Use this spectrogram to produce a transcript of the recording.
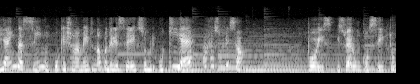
E ainda assim, o questionamento não poderia ser sobre o que é a ressurreição, pois isso era um conceito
